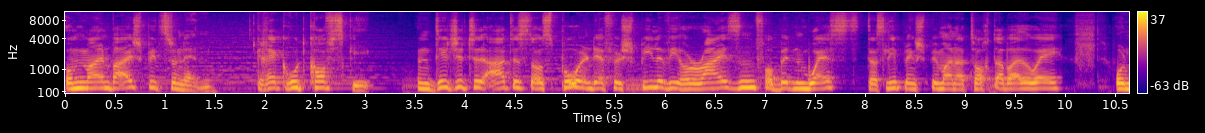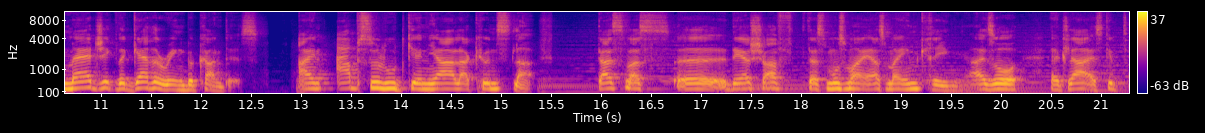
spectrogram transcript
Um mal ein Beispiel zu nennen, Greg Rutkowski, ein Digital Artist aus Polen, der für Spiele wie Horizon, Forbidden West, das Lieblingsspiel meiner Tochter, by the way, und Magic the Gathering bekannt ist ein absolut genialer Künstler. Das, was äh, der schafft, das muss man erstmal hinkriegen. Also äh, klar, es gibt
